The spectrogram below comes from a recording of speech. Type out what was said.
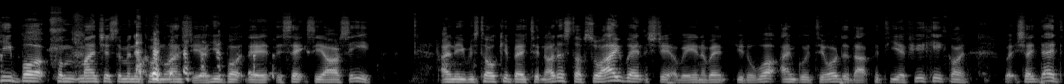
he bought from Manchester Minicon last year. He bought the the sexy RC, and he was talking about it and other stuff. So I went straight away and I went, you know what, I'm going to order that for TFUK Con, which I did.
